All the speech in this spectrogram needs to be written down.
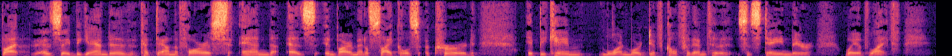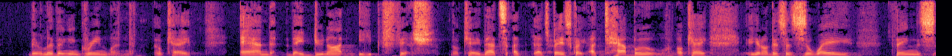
But as they began to cut down the forests and as environmental cycles occurred, it became more and more difficult for them to sustain their way of life. They're living in Greenland, okay, and they do not eat fish. Okay, that's a, that's basically a taboo. Okay, you know this is the way things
